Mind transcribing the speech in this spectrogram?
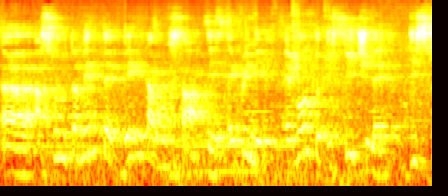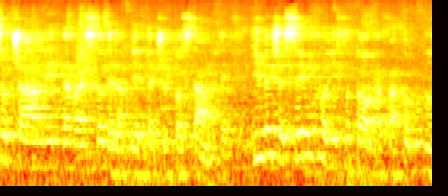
eh, assolutamente ben camuffati e quindi è molto difficile dissociarli dal resto dell'ambiente circostante. Invece se uno li fotografa con uno,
